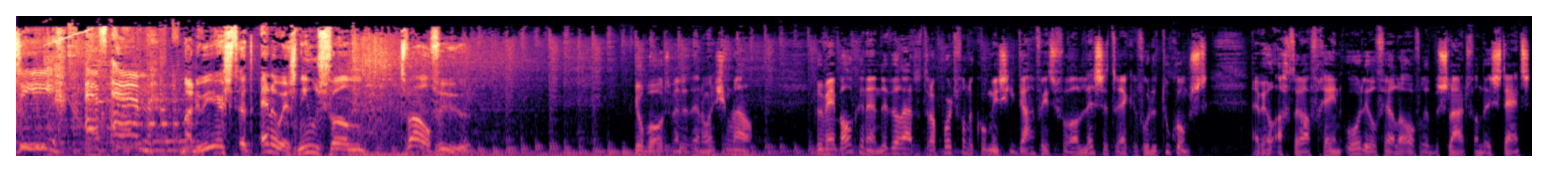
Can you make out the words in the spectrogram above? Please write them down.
ZFM. Maar nu eerst het NOS nieuws van 12 uur. Jobboot met het NOS Journaal. Premier Balkenende wil uit het rapport van de commissie Davids vooral lessen trekken voor de toekomst. Hij wil achteraf geen oordeel vellen over het besluit van destijds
